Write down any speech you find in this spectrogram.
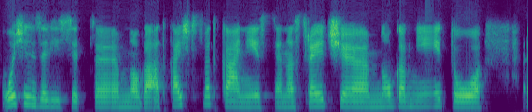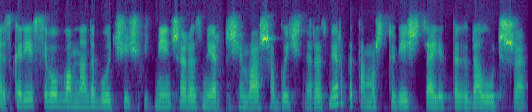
очень зависит э, много от качества ткани. Если она стретч, много в ней, то, э, скорее всего, вам надо будет чуть-чуть меньше размер, чем ваш обычный размер, потому что вещь тянет тогда лучше.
